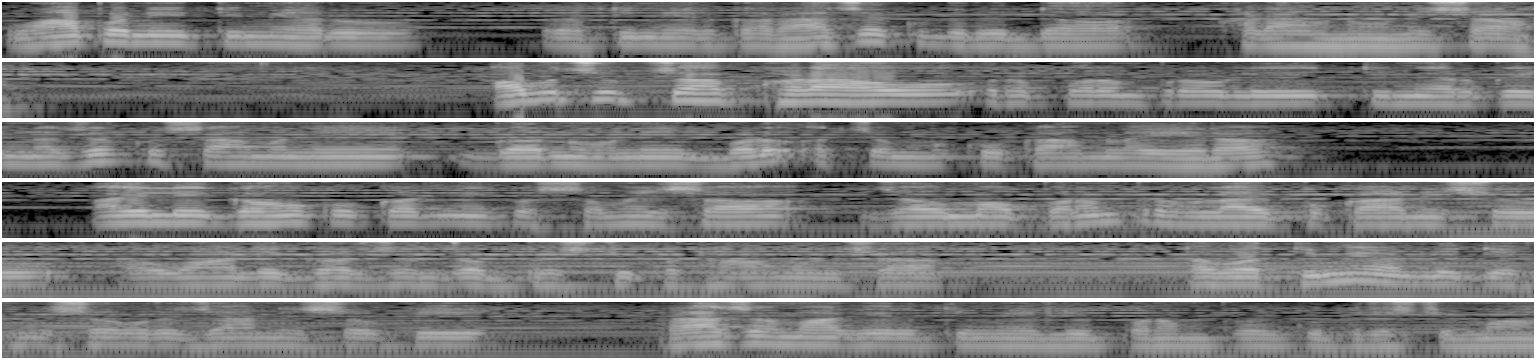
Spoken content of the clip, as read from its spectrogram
उहाँ पनि तिमीहरू र तिमीहरूका राजाको विरुद्ध खडा हुनुहुनेछ। अब चुपचाप खडा हो र परमप्रभुले तिमीहरूकै नजरको सामुने गर्नुहुने बडो अचम्मको कामलाई हेर। अहिले गहुँको कट्नेको समय छ जब म परमप्रभुलाई पुकार्नेछु उहाँले गर्जन र वृष्टि पठाउनुहुन्छ। तब तिमीहरूले देख्नेछौ र जानेछौ कि राजा मागेर तिमीहरूले परमप्रभुको दृष्टिमा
